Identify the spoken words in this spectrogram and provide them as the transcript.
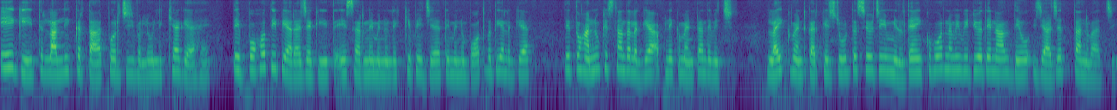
ਇਹ ਗੀਤ ਲਾਲੀ ਕਰਤਾਰਪੁਰ ਜੀ ਵੱਲੋਂ ਲਿਖਿਆ ਗਿਆ ਹੈ ਤੇ ਬਹੁਤ ਹੀ ਪਿਆਰਾ ਜਿਹਾ ਗੀਤ ਇਹ ਸਰ ਨੇ ਮੈਨੂੰ ਲਿਖ ਕੇ ਭੇਜਿਆ ਤੇ ਮੈਨੂੰ ਬਹੁਤ ਵਧੀਆ ਲੱਗਿਆ। ਤੇ ਤੁਹਾਨੂੰ ਕਿਸ ਤਰ੍ਹਾਂ ਦਾ ਲੱਗਿਆ ਆਪਣੇ ਕਮੈਂਟਾਂ ਦੇ ਵਿੱਚ? ਲਾਈਕ ਕਮੈਂਟ ਕਰਕੇ ਜ਼ਰੂਰ ਦੱਸਿਓ ਜੀ। ਮਿਲਦੇ ਹਾਂ ਇੱਕ ਹੋਰ ਨਵੀਂ ਵੀਡੀਓ ਦੇ ਨਾਲ। ਦਿਓ ਇਜਾਜ਼ਤ। ਧੰਨਵਾਦ ਜੀ।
